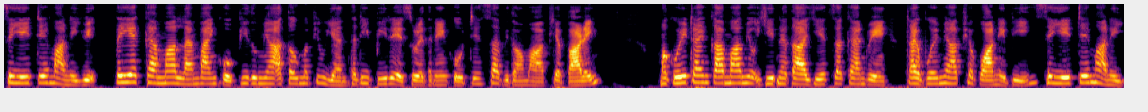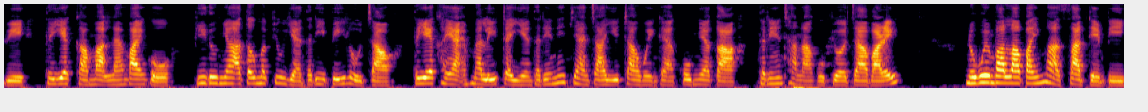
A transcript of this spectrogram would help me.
စစ်ရေးတင်းမာနေ၍တရက်ကံမလမ်းပိုင်းကိုပြည်သူများအုံမပြုရန်တတိပေးတယ်ဆိုတဲ့သတင်းကိုတင်ဆက်ပြီးတော့မှာဖြစ်ပါတယ်။ မကွေးတိုင်းကာမမျိုးရေးနသားရဲစခန်းတွင်တိုက်ပွဲများဖြစ်ပွားနေပြီးစစ်ရေးတင်းမာနေ၍တရက်ကံမလမ်းပိုင်းကိုပြည်သူများအသုံးမပြုရန်တတိပေးလိုကြောင်းတရက်ခရိုင်အမှတ်လေးတရင်သတင်းနှင့်ပြန်ကြားရေးတာဝန်ခံကိုမြတ်ကသတင်းဌာနကိုပြောကြားပါရယ်နိုဝင်ဘာလပိုင်းမှာစတင်ပြီး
